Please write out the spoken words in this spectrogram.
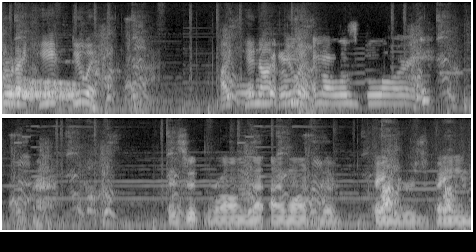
but I can't do it. I cannot do it. In all his glory. Is it wrong that I want the fingers vein?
